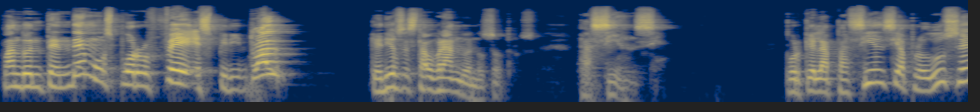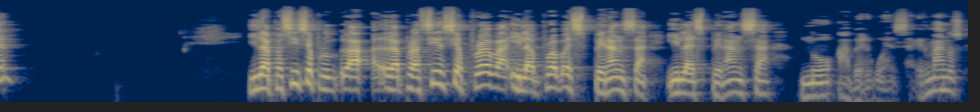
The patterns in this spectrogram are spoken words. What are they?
Cuando entendemos por fe espiritual que Dios está obrando en nosotros. Paciencia. Porque la paciencia produce y la paciencia, la, paciencia prueba y la prueba esperanza y la esperanza no avergüenza. Hermanos,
